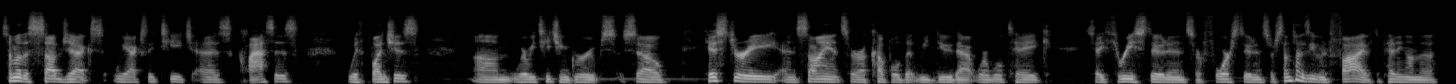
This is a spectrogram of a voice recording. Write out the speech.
some of the subjects we actually teach as classes with bunches um, where we teach in groups. So history and science are a couple that we do that where we'll take say three students or four students or sometimes even five depending on the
